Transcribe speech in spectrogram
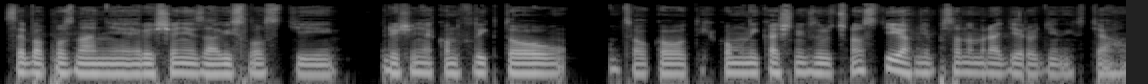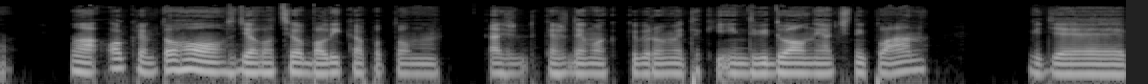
seba poznanie, riešenie závislosti, riešenia konfliktov, celkovo tých komunikačných zručností a v neposlednom rade rodinných vzťahov. No a okrem toho vzdelávacieho balíka potom každému ako keby robíme taký individuálny akčný plán, kde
